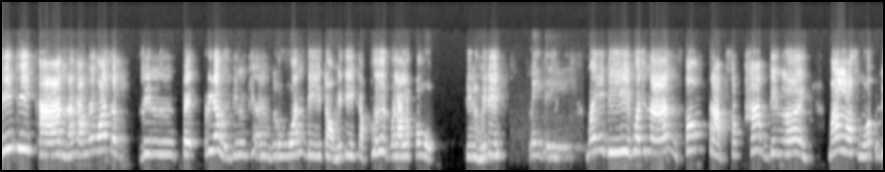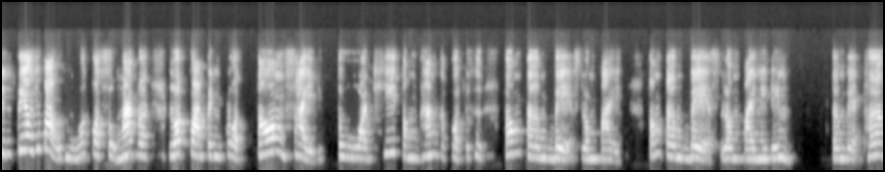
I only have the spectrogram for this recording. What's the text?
วิธีการนะคะไม่ว่าจะ ดินเปรี้ยวหรือดินเค็มล้วนดีต่อไม่ดีกับพืชเวลาเราปลูก ดีหรือไม่ดี ไม่ดี ไม่ดี เพราะฉะนั้นต้องปรับสภาพดินเลย บ้านเราสมมติว่าดินเปรี้ยวใช่เปล่าโอ้โหกรดสูงมากเลย ลดความเป็นกรดต้องใส่ตัวที่ตรงข้ามกับกรดก็คือ ต้องเติมเบสลงไป ต้องเติมเบสลงไปในดิน เติมเบสเพิ่ม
